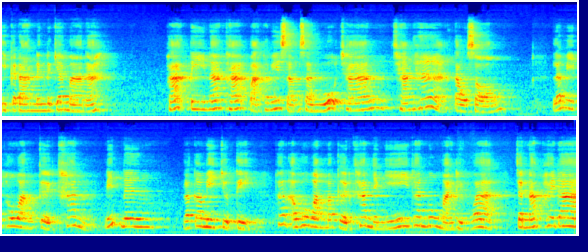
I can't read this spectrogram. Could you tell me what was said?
อีกกระดานหนึ่งตะแก้มานะ พระตีนาทะปาทวิสัมสันวุช้างช้างห้าเต่าสอง แล้วมีผวังเกิดขั้นนิดนึง แล้วก็มีจุติ ท่านเอาผวังมาเกิดขั้นอย่างนี้ ท่านมุ่งหมายถึงว่าจะนับให้ได้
